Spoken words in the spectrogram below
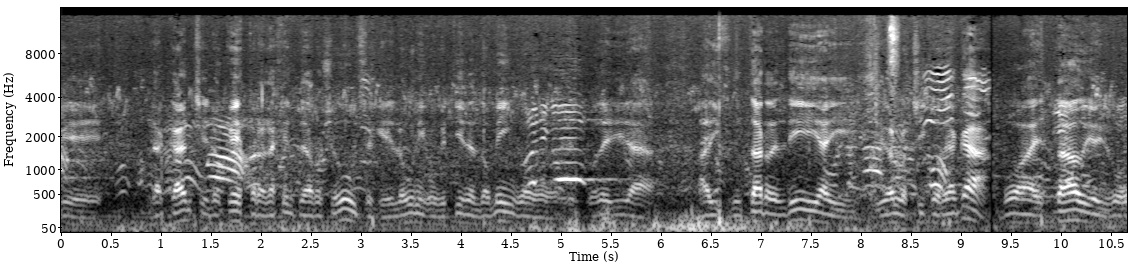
que la cancha y lo que es para la gente de Arroyo Dulce, que lo único que tiene el domingo es poder ir a, a disfrutar del día y, y ver los chicos de acá. Vos has estado y vos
